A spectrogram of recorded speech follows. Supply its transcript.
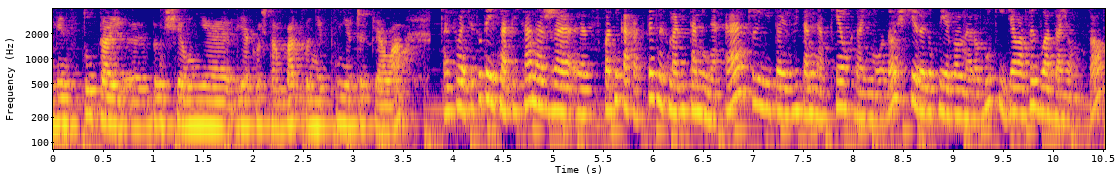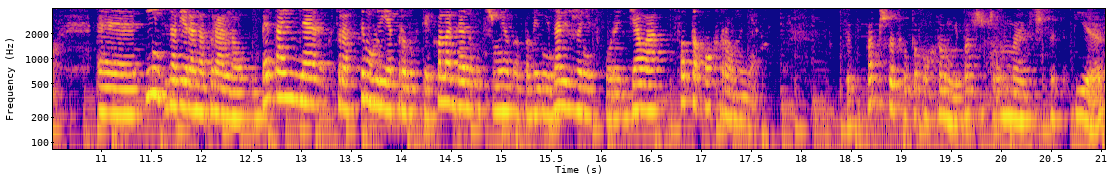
Więc tutaj e, bym się nie, jakoś tam bardzo nie, nie czepiała. Słuchajcie, tutaj jest napisane, że e, w składnikach aktywnych ma witaminę E, czyli to jest witamina piękna i młodości, redukuje wolne rodniki, działa wygładzająco e, i zawiera naturalną betainę, która stymuluje produkcję kolagenu, utrzymując odpowiednie nawilżenie skóry. Działa fotoochronnie. Patrzę fotoochronnie, patrzę, czy on ma jakiś SPF.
